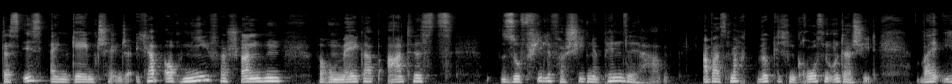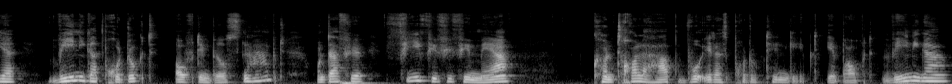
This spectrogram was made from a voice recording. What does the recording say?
Das ist ein Game Changer. Ich habe auch nie verstanden, warum Make-up-Artists so viele verschiedene Pinsel haben. Aber es macht wirklich einen großen Unterschied, weil ihr weniger Produkt auf den Bürsten habt und dafür viel, viel, viel, viel mehr Kontrolle habt, wo ihr das Produkt hingebt. Ihr braucht weniger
